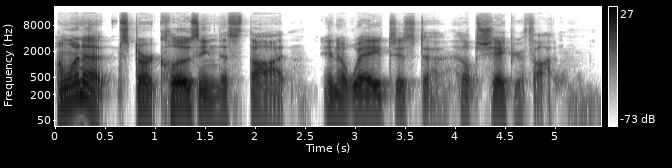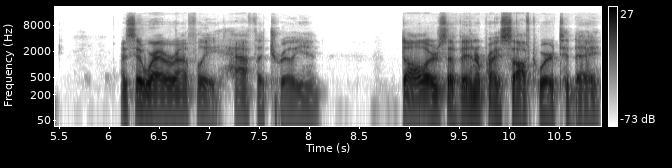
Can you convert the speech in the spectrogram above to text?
I want to start closing this thought in a way just to help shape your thought. I said we're at roughly half a trillion dollars of enterprise software today.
